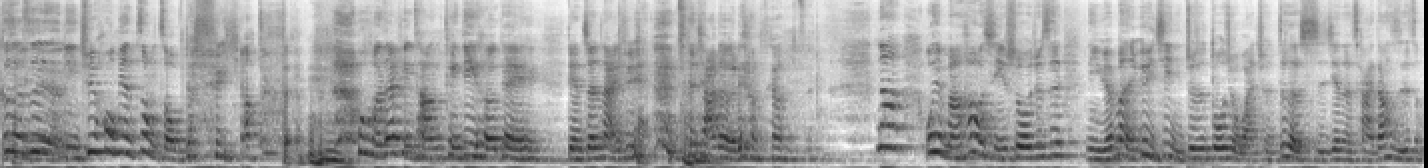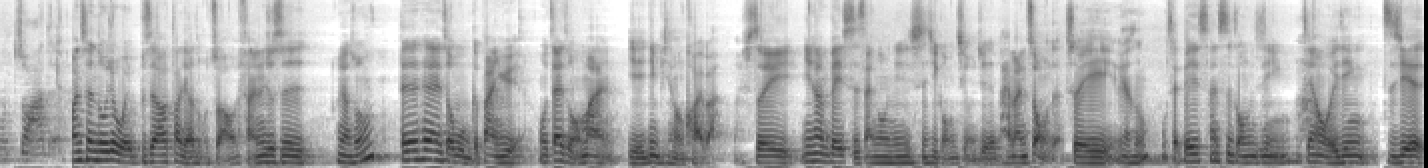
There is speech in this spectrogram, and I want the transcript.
这个是你去后面纵走比较需要。对，我们在平常平地喝可以点真奶去 增加热量这样子。那我也蛮好奇，说就是你原本预计你就是多久完成这个时间的菜，当时是怎么抓的？完成多久我也不知道到底要怎么抓，反正就是我想说，嗯，大家现在走五个半月，我再怎么慢也一定比他们快吧。所以因为他们背十三公斤、十几公斤，我觉得还蛮重的，所以我想说我才背三四公斤，这样我一定直接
